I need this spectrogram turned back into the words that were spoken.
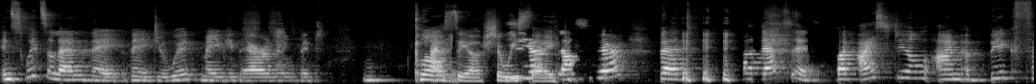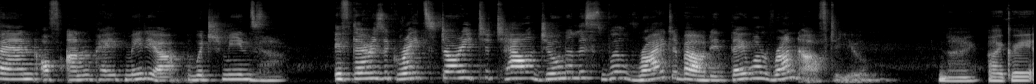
in switzerland they they do it maybe they're a little bit classier I mean, shall we say classier but but that's it but i still i'm a big fan of unpaid media which means yeah. If there is a great story to tell, journalists will write about it. They will run after you. No, I agree,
